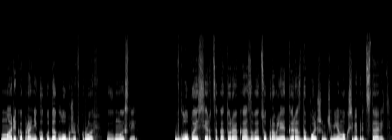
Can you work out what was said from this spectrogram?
Марика проникла куда глубже, в кровь, в мысли, в глупое сердце, которое, оказывается, управляет гораздо большим, чем я мог себе представить.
